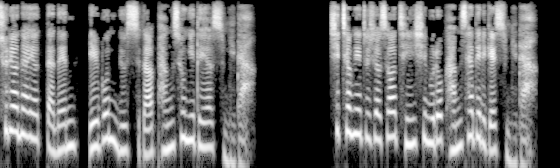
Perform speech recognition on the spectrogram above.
출현하였다는 일본 뉴스가 방송이 되었습니다. 시청해주셔서 진심으로 감사드리겠습니다.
